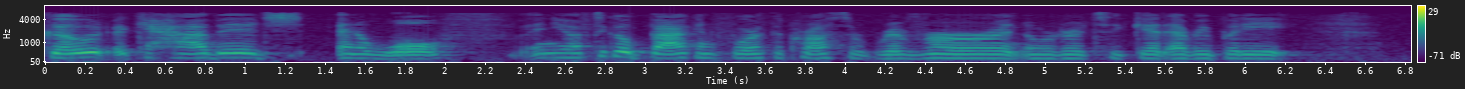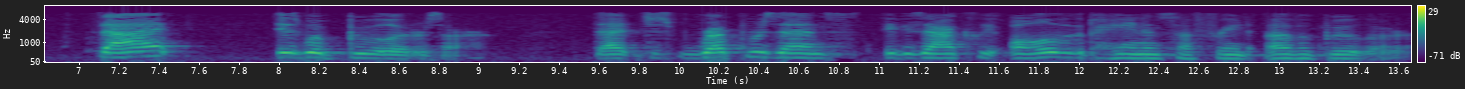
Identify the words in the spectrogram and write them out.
goat, a cabbage, and a wolf? And you have to go back and forth across a river in order to get everybody. That is what bootloaders are. That just represents exactly all of the pain and suffering of a bootloader.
